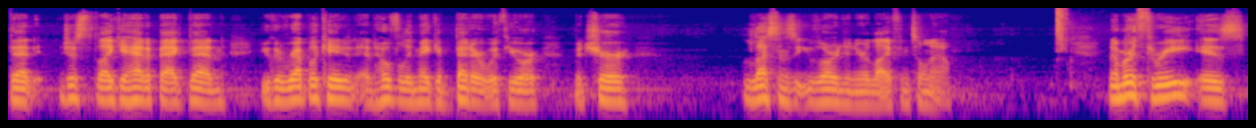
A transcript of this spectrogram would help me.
that just like you had it back then, you could replicate it and hopefully make it better with your mature lessons that you've learned in your life until now. Number three is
